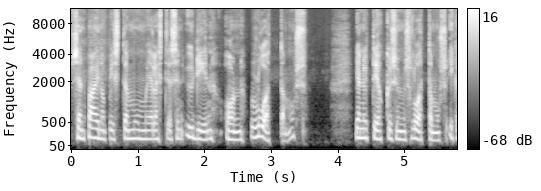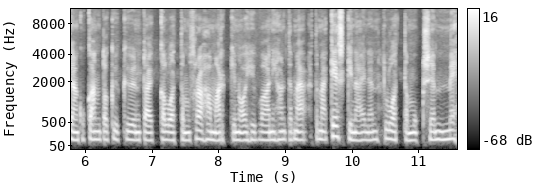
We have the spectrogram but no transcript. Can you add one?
sen painopiste mun mielestä ja sen ydin on luottamus. Ja nyt ei ole kysymys luottamus ikään kuin kantokykyyn tai luottamus rahamarkkinoihin, vaan ihan tämä, tämä keskinäinen luottamuksemme.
